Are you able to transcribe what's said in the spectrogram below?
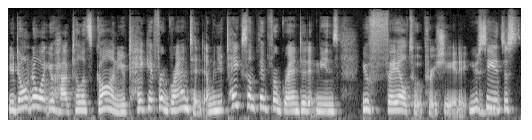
you don't know what you have till it's gone. You take it for granted. And when you take something for granted, it means you fail to appreciate it. You see, it just,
